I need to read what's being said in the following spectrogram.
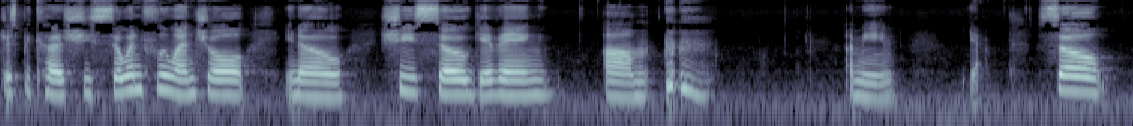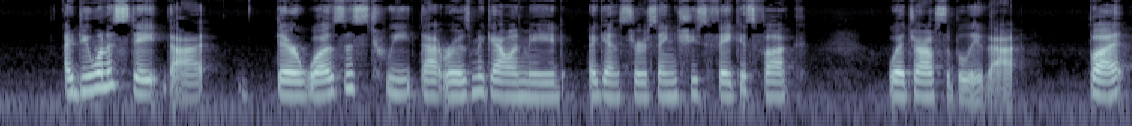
just because she's so influential. You know, she's so giving. Um, I mean, yeah. So I do want to state that there was this tweet that Rose McGowan made against her saying she's fake as fuck, which I also believe that. But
